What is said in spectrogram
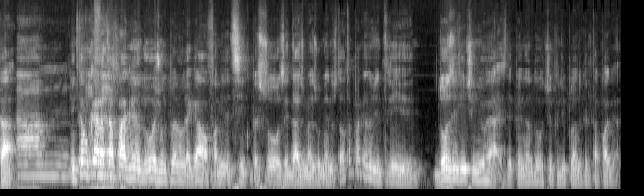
Tá. ahm, Então o cara está pagando hoje um plano legal, família de cinco pessoas, idade mais ou menos, tal, está pagando entre 12 e 20 mil reais, dependendo do tipo de plano que ele está pagando.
